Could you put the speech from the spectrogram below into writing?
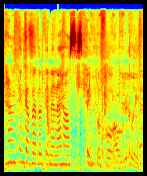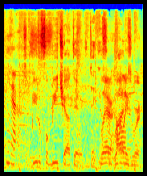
I don't think I've ever been in a house this big before. Oh, really? Yeah. It's a beautiful beach out there. Take you Blair, for a. Hollingsworth.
